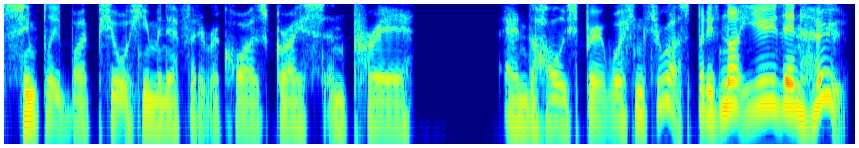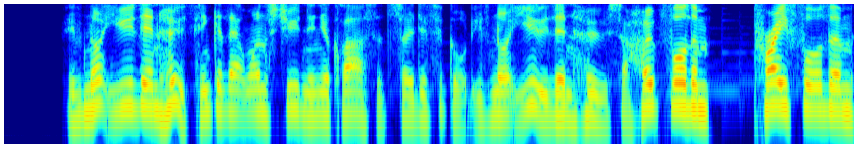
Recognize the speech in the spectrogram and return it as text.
simply by pure human effort. It requires grace and prayer and the Holy Spirit working through us. But if not you, then who? If not you, then who? Think of that one student in your class that's so difficult. If not you, then who? So hope for them, pray for them,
